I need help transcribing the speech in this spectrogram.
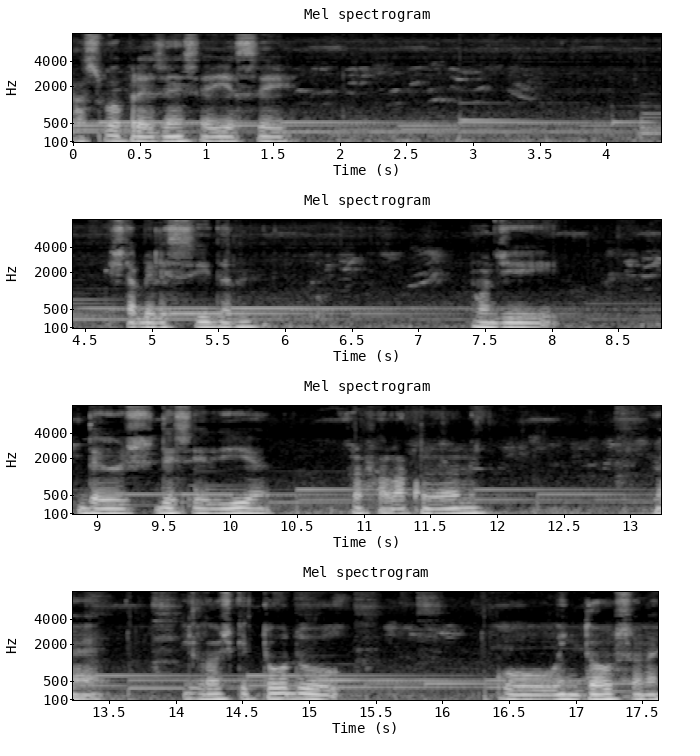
a sua presença ia ser estabelecida, né? onde Deus desceria para falar com o homem. Né? E lógico que todo o endosso né,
